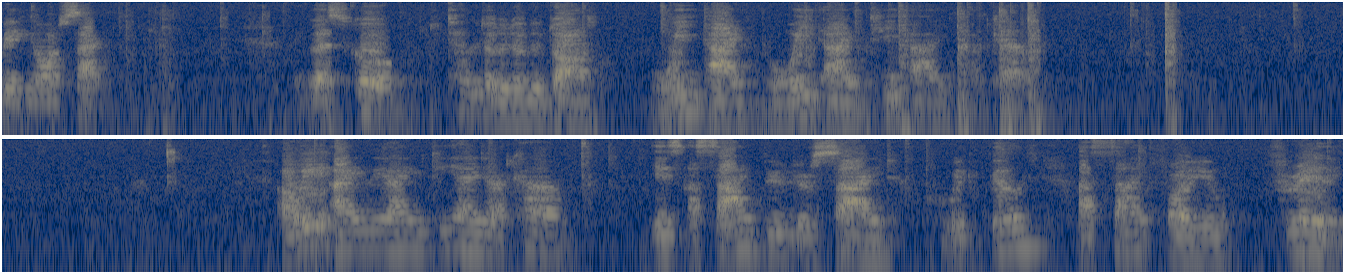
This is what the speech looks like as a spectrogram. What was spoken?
making our site. Let's go to www.viti.com. Viti.com is a site builder site which builds a site for you freely.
